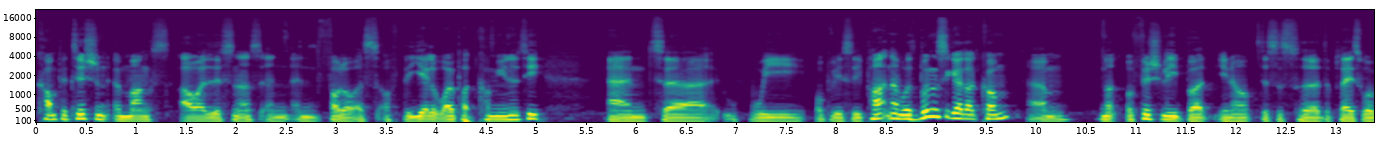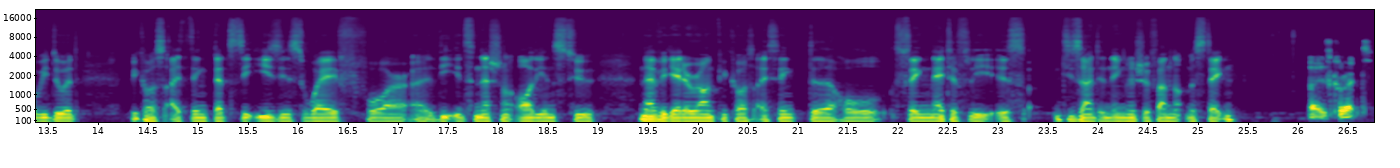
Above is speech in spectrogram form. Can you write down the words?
competition amongst our listeners and, and followers of the Yellow Wallpod community and uh, we obviously partner with Bundesliga.com. Um, not officially, but you know, this is uh, the place where we do it because I think that's the easiest way for uh, the international audience to navigate around because I think the whole thing natively is designed in English, if I'm not mistaken. That is correct.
